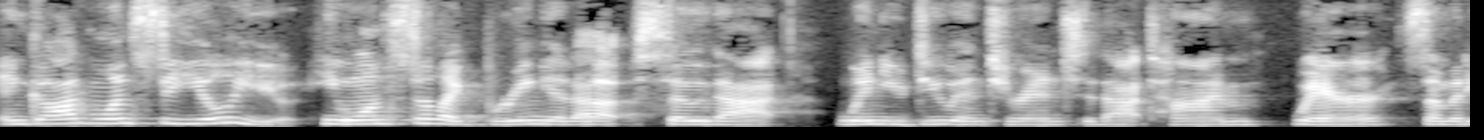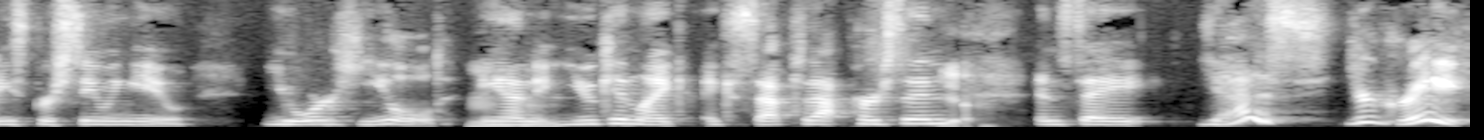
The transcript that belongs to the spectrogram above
And God wants to heal you. He wants to like bring it up so that when you do enter into that time where somebody's pursuing you, you're healed and Mhm. you can like accept that person Yeah. and say, Yes, you're great.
